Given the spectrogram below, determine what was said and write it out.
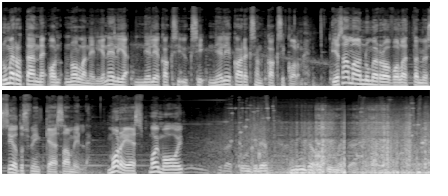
Numero tänne on 044 421 4823. Ja samaan numeroon voi laittaa myös sijoitusvinkkejä Samille. Morjes! Moi moi! Hyvät kunkilijat, minkä opimme tästä?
